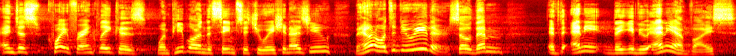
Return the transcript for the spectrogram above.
And just quite frankly, because when people are in the same situation as you, they don't know what to do either. So them if any they give you any advice,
